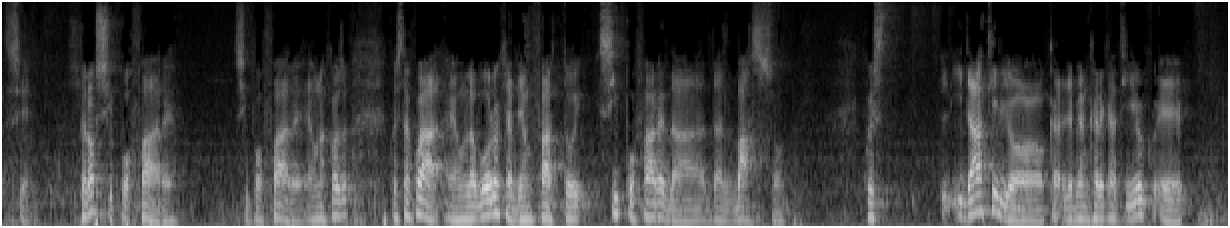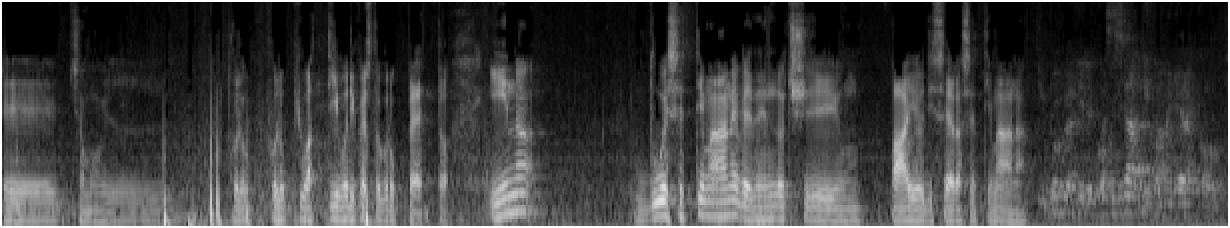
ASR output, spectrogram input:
Sì, però si può fare, si può fare, è una cosa, questa qua è un lavoro che abbiamo fatto, si può fare da, dal basso. Quest, I dati li, ho, li, abbiamo caricati io e, e diciamo il, quello, quello più attivo di questo gruppetto. In due settimane vedendoci un paio di sera a settimana. Questi dati come li hai raccolti?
